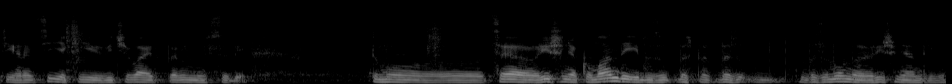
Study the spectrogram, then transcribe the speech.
ті гравці, які відчувають впевненість в собі. Тому е, це рішення команди і без, без, без, безумовно рішення Андрія.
